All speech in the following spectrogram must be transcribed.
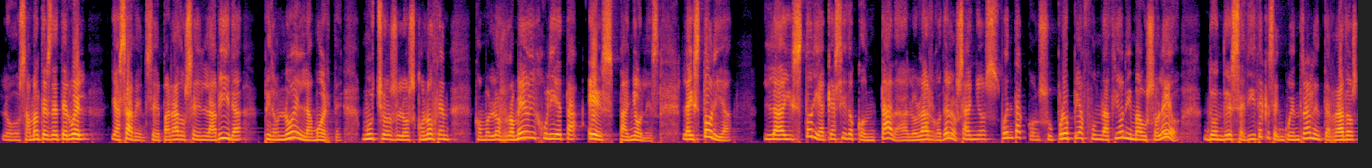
Los amantes de Teruel, ya saben, separados en la vida, pero no en la muerte. Muchos los conocen como los Romeo y Julieta españoles. La historia la historia que ha sido contada a lo largo de los años cuenta con su propia fundación y mausoleo, donde se dice que se encuentran enterrados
